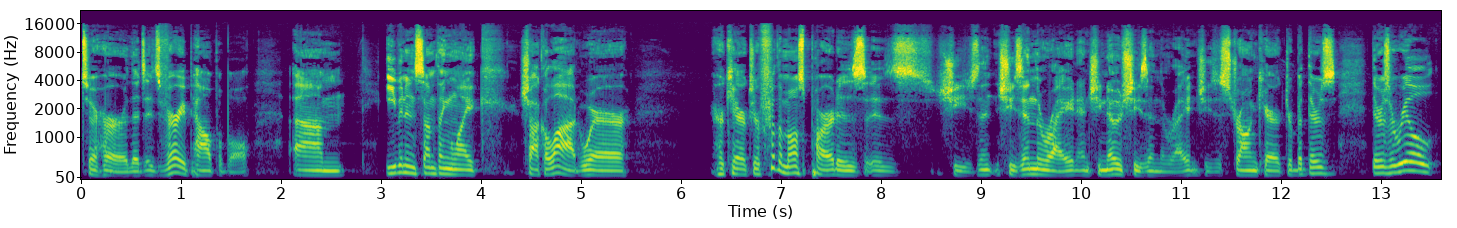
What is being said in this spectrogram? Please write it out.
to her that it's very palpable. Um, even in something like Chocolat, where her character, for the most part, is is she's in, she's in the right and she knows she's in the right and she's a strong character. But there's there's a real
